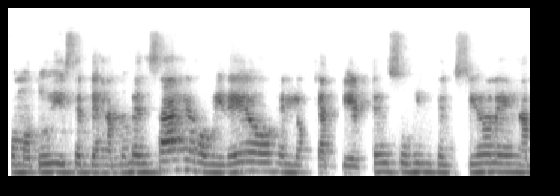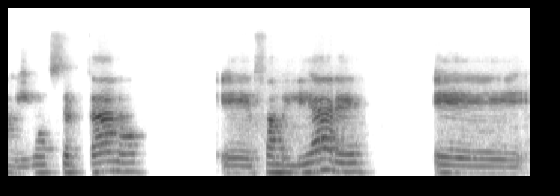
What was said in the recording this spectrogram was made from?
como tú dices, dejando mensajes o videos en los que advierten sus intenciones, amigos cercanos, eh, familiares. Eh,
